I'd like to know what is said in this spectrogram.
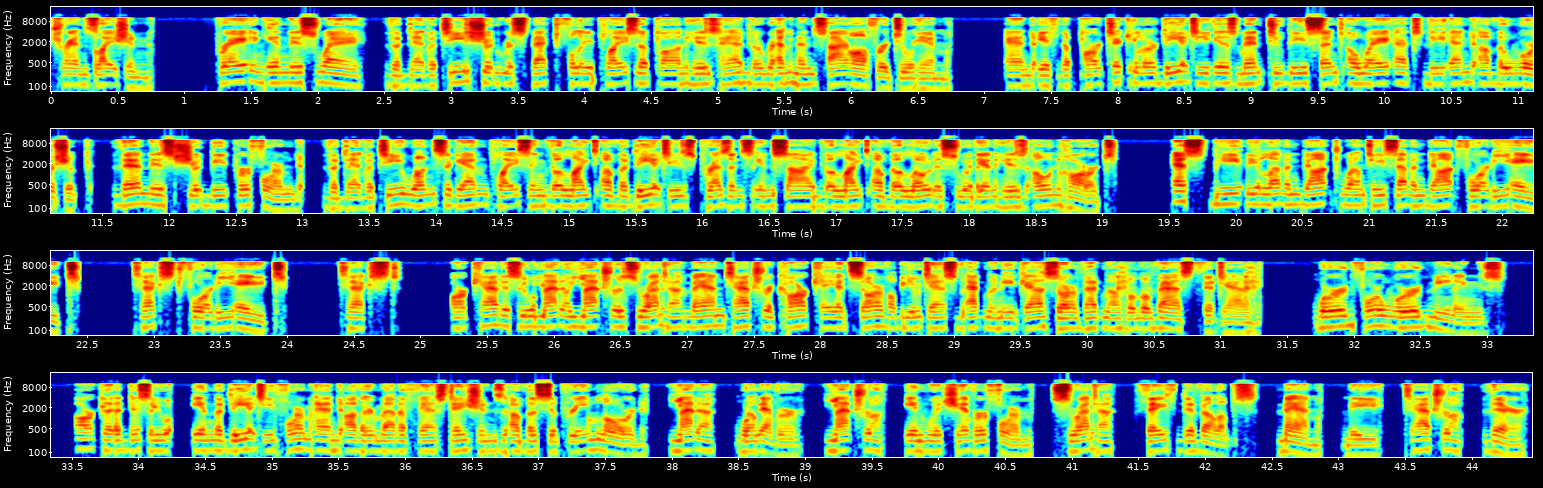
Translation Praying in this way, the devotee should respectfully place upon his head the remnants I offer to him. And if the particular deity is meant to be sent away at the end of the worship, then this should be performed, the devotee once again placing the light of the deity's presence inside the light of the lotus within his own heart. SB 11.27.48. Text 48. Text. Arkadisu yata yatras rata man tatra karkayat sarvabhutas vatmanika sarvatmahamavasthita. Word for word meanings. Arkadisu, in the deity form and other manifestations of the Supreme Lord, yata, whenever, yatra, in whichever form, srata, faith develops, mam, me, tatra, there,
